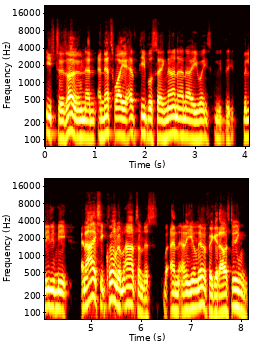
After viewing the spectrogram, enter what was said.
each to his own, and and that's why you have people saying, no, no, no, he believe in me, And I actually called him out on this, and, and you'll never forget. I was doing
